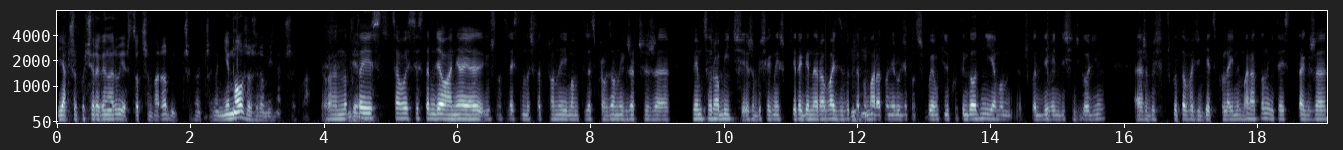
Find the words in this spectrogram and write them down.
Jak szybko się regenerujesz, co trzeba robić, czego, czego nie możesz robić na przykład. No tutaj Biegając. jest cały system działania. Ja już na tyle jestem doświadczony i mam tyle sprawdzonych rzeczy, że wiem, co robić, żeby się jak najszybciej regenerować. Zwykle po Mhm. maratonie ludzie potrzebują kilku tygodni. Ja mam na przykład 9-10 godzin, e, żeby się przygotować i biec kolejny maraton. I to jest tak, że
